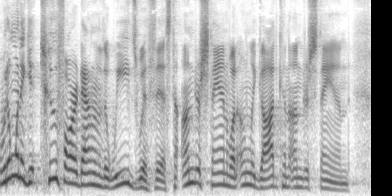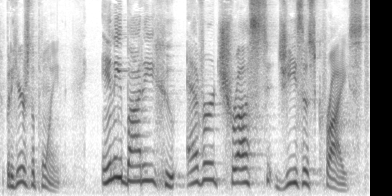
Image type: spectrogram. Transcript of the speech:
And we don't want to get too far down into the weeds with this to understand what only God can understand. But here's the point anybody who ever trusts Jesus Christ,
